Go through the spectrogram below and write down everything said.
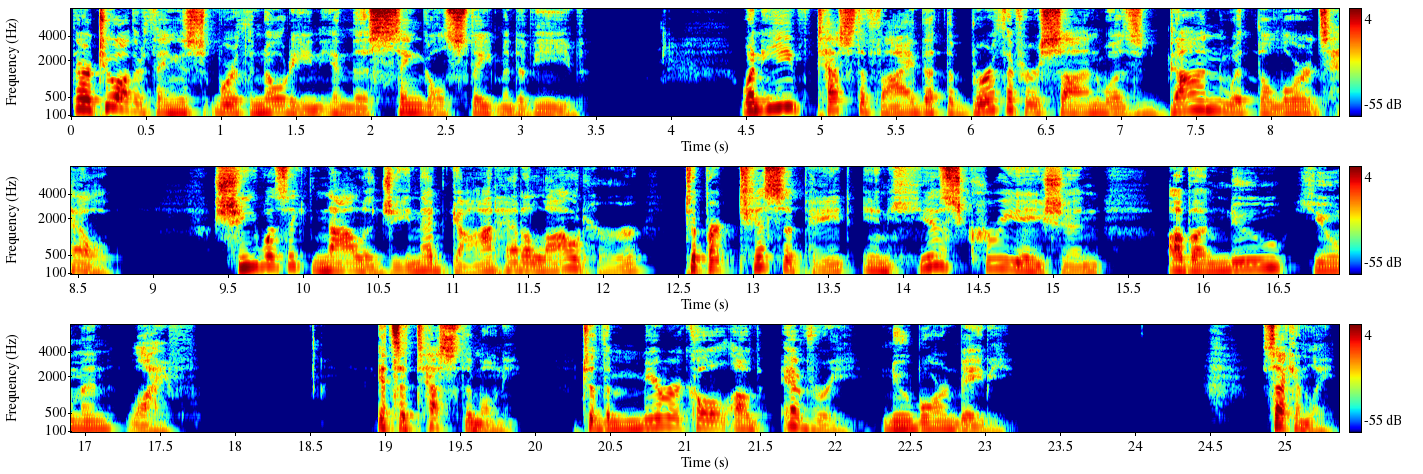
There are two other things worth noting in this single statement of Eve. When Eve testified that the birth of her son was done with the Lord's help, she was acknowledging that God had allowed her to participate in his creation of a new human life. It's a testimony to the miracle of every newborn baby. Secondly,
